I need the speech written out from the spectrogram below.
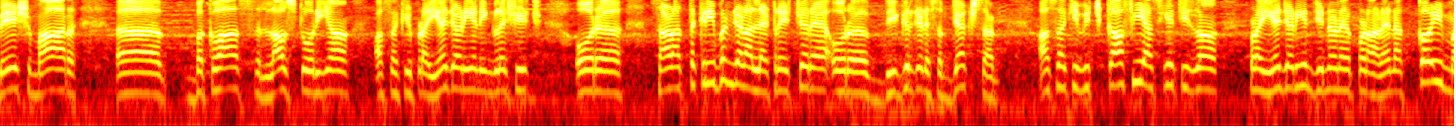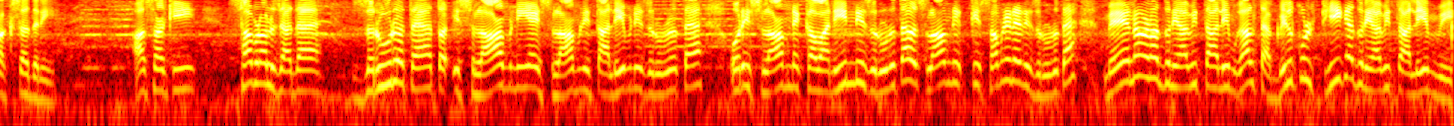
बेशुमार बकवास लव स्टोरियाँ असा की पढ़ाइया जानियाँ इंग्लिश और साढ़ा तकरीबन जड़ा लिटरेचर है और दीगर जड़े सब्जैक्ट्स हैं असा की विच काफ़ी ऐसिया चीज़ा पढ़ाइया जानियाँ जिन्होंने पढ़ाने का कोई मकसद नहीं असा की सब नालों ज़्यादा ज़रूरत है तो इस्लाम नहीं है, इस्लाम ने तालीम नहीं ज़रूरत है, और इस्लाम ने कवानीन नहीं ज़रूरत है, इस्लाम की समझने नहीं ज़रूरत है। मैं ना होना दुनियावी तालीम गलत है, बिल्कुल ठीक है दुनियावी तालीम भी,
